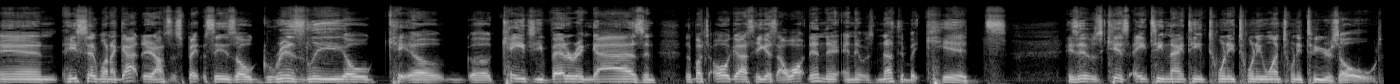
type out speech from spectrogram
and he said when I got there, I was expecting to see these old grizzly, old uh, uh, cagey veteran guys and a bunch of old guys. He goes, I walked in there and it was nothing but kids. He said it was kids 18, 19, 20, 21, 22 years old.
